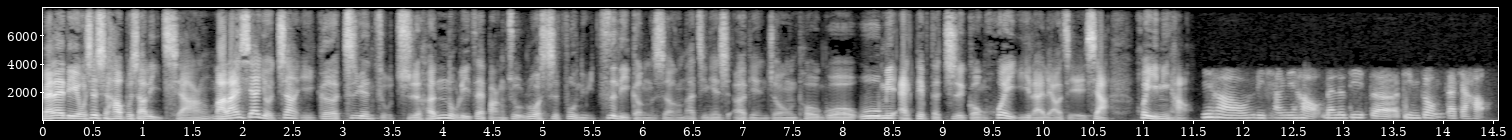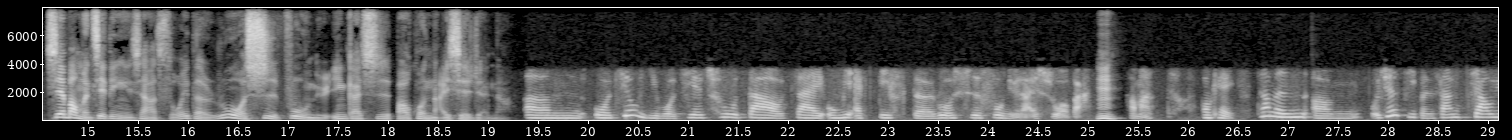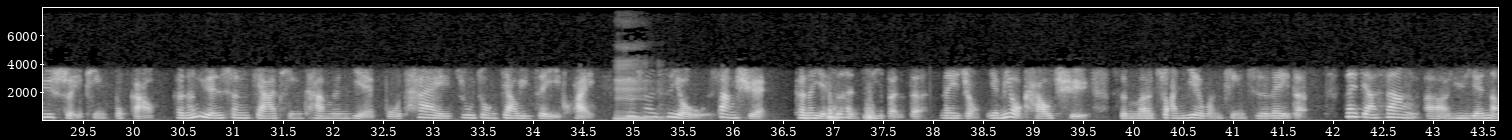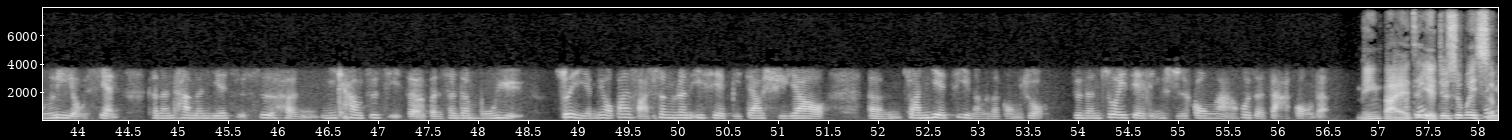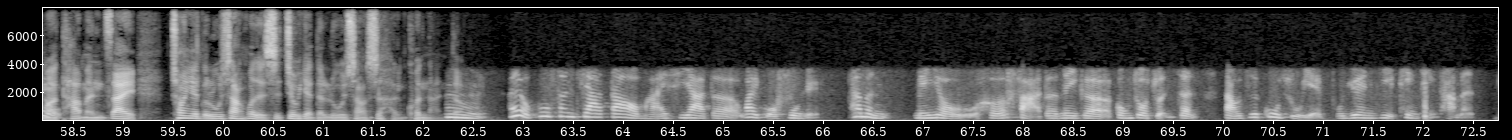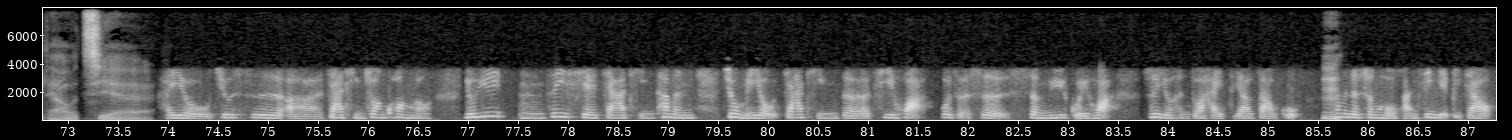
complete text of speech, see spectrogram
Melody，我是十号捕小李强。马来西亚有这样一个志愿组织，很努力在帮助弱势妇女自力更生。那今天是二点钟，透过 Umi Active 的志工会议来了解一下。会议你好，你好，李强你好，Melody 的听众大家好。先帮我们界定一下，所谓的弱势妇女应该是包括哪一些人呢？嗯，我就以我接触到在 Umi Active 的弱势妇女来说吧。嗯，好吗？OK，他们嗯，我觉得基本上教育水平不高，可能原生家庭他们也不太注重教育这一块，就算是有上学，可能也是很基本的那种，也没有考取什么专业文凭之类的。再加上呃语言能力有限，可能他们也只是很依靠自己的本身的母语，所以也没有办法胜任一些比较需要嗯专业技能的工作。只能做一些临时工啊，或者打工的。明白，这也就是为什么他们在创业的路上，或者是就业的路上是很困难的。嗯，还有部分嫁到马来西亚的外国妇女，他们没有合法的那个工作准证，导致雇主也不愿意聘请他们。了解。还有就是呃，家庭状况咯，由于嗯这一些家庭他们就没有家庭的计划或者是生育规划。所以有很多孩子要照顾，他们的生活环境也比较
